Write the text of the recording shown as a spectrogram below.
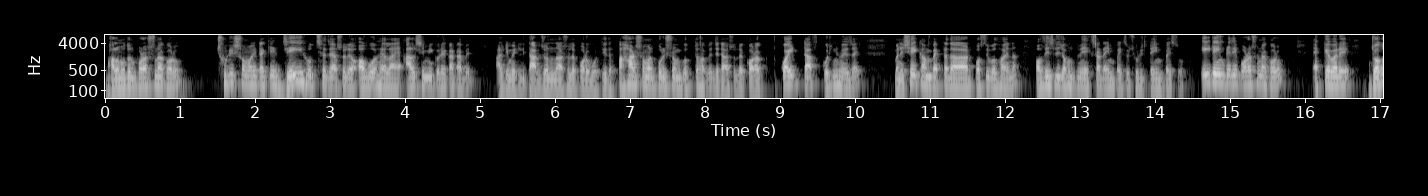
ভালো মতন পড়াশোনা করো ছুটির সময়টাকে যেই হচ্ছে যে আসলে অবহেলায় আলসেমি করে কাটাবে আলটিমেটলি তার জন্য আসলে পরবর্তীতে পাহাড় সমান পরিশ্রম করতে হবে, যেটা আসলে করা কোয়াইট টাফ কঠিন হয়ে যায়। মানে সেই কামব্যাকটা দেওয়ার পসিবল হয় না। অবভিয়াসলি যখন তুমি এক্সট্রা টাইম পাইছো, ছুটির টাইম পাইছো, এই টাইমটা দিয়ে পড়াশোনা করো। একেবারে যত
